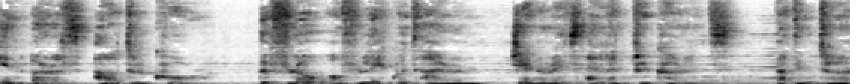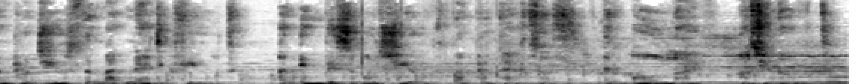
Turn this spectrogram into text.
In Earth's outer core, the flow of liquid iron generates electric currents that in turn produce the magnetic field, an invisible shield that protects us and all life as you know it.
